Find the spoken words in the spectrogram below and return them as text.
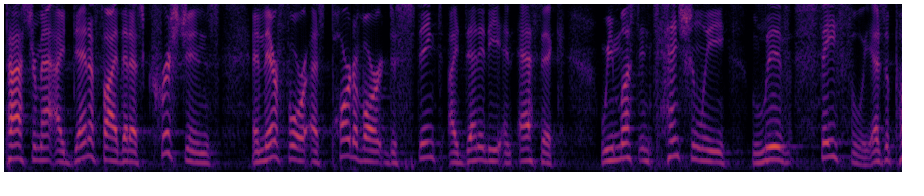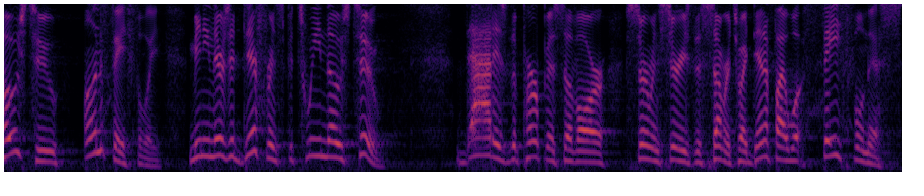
Pastor Matt identified that as Christians, and therefore as part of our distinct identity and ethic, we must intentionally live faithfully as opposed to unfaithfully, meaning there's a difference between those two. That is the purpose of our sermon series this summer to identify what faithfulness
